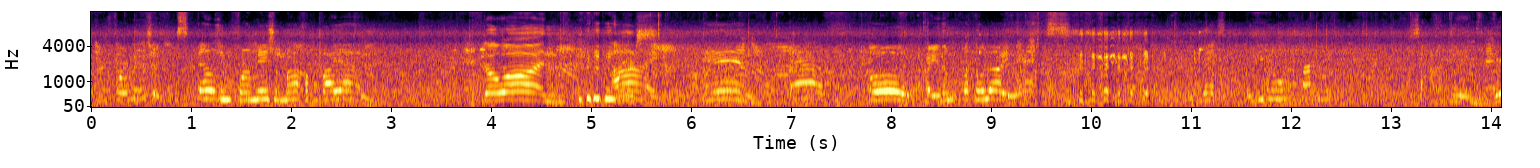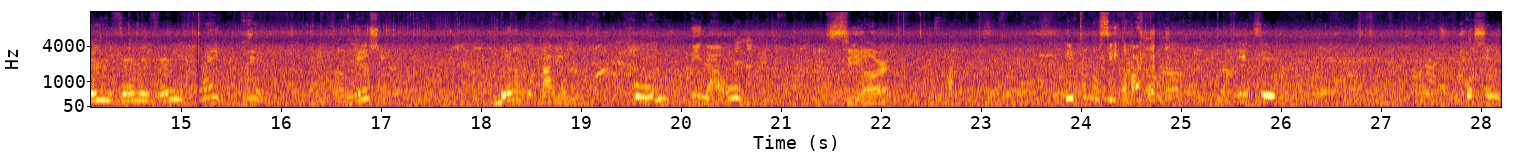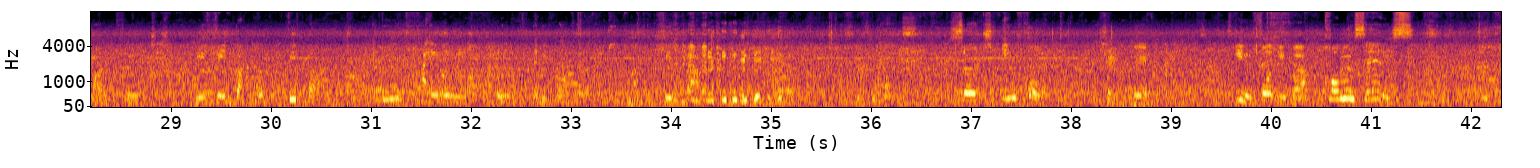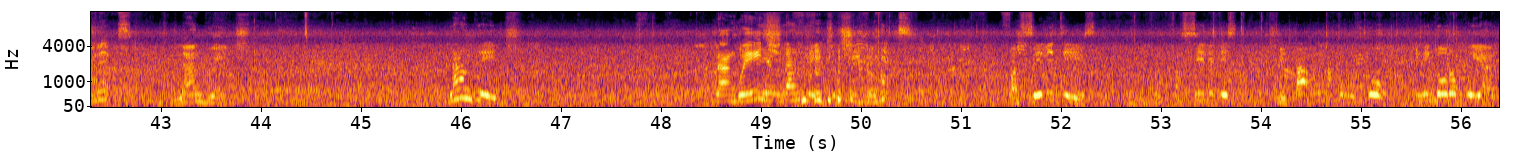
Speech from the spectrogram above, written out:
information. Spell information, mga kababayan. Go on. I, N, F, O. Kayo na magpatuloy. Next. Next. Nandito tayo sa ating very, very, very high-tech information. Meron po tayong home, dilaw. CR? Hindi po na CR. It's a question mark po. May feedback po. Feedback. Ito yung kakainin niyo, kakainin ng katabi ko. Feedback. Search info. Siyempre. Info, di ba? Common sense. Next. Language. Language. Language. Language. Facilities. Facilities. May taong nakaupo. Inidoro po yan.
